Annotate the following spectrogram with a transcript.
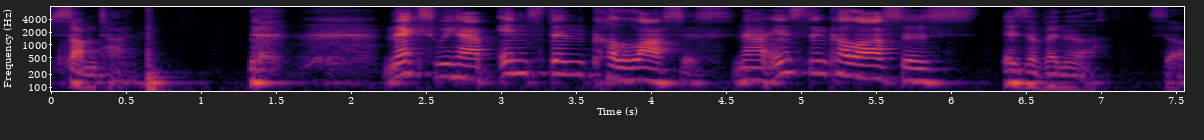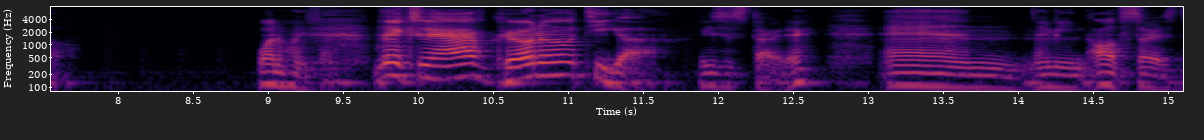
Sometime. Next, we have Instant Colossus. Now, Instant Colossus is a vanilla. So 1.5. Next we have Chrono Tiga. He's a starter. And I mean all the stars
